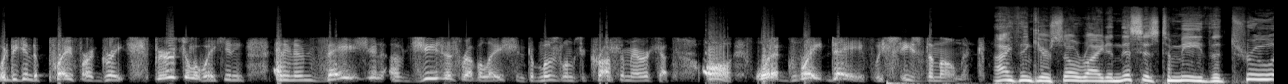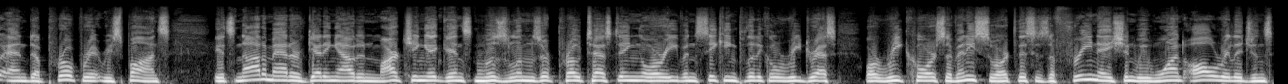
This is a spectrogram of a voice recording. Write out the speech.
would begin to pray for a great spiritual awakening and an invasion of Jesus' revelation to Muslims across America? Oh, what a great day if we seize the moment. I think you're so right. And this is, to me, the true and appropriate response it's not a matter of getting out and marching against Muslims or protesting or even seeking political redress or recourse of any sort. This is a free nation. We want all religions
